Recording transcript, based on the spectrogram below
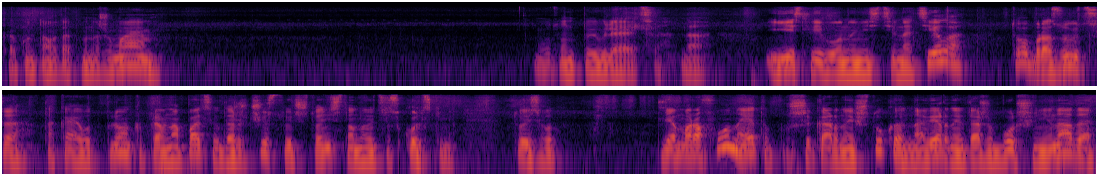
как он там вот так мы нажимаем. Вот он появляется, да. И если его нанести на тело, то образуется такая вот пленка, прямо на пальцах даже чувствует, что они становятся скользкими. То есть вот для марафона это шикарная штука, наверное, даже больше не надо.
